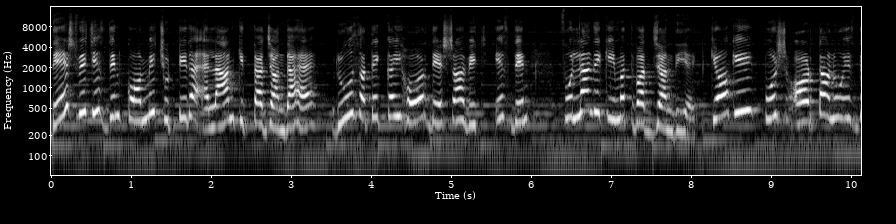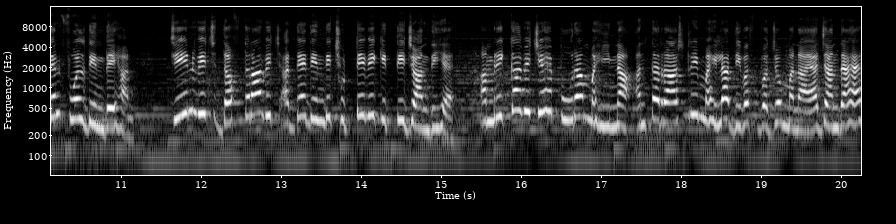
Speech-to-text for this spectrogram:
ਦੇਸ਼ ਵਿੱਚ ਇਸ ਦਿਨ ਕੌਮੀ ਛੁੱਟੀ ਦਾ ਐਲਾਨ ਕੀਤਾ ਜਾਂਦਾ ਹੈ। ਰੂਸ ਅਤੇ ਕਈ ਹੋਰ ਦੇਸ਼ਾਂ ਵਿੱਚ ਇਸ ਦਿਨ ਫੁੱਲਾਂ ਦੀ ਕੀਮਤ ਵੱਧ ਜਾਂਦੀ ਹੈ, ਕਿਉਂਕਿ ਪੁਰਸ਼ ਔਰਤਾਂ ਨੂੰ ਇਸ ਦਿਨ ਫੁੱਲ ਦਿੰਦੇ ਹਨ। ਚੀਨ ਵਿੱਚ ਦਫ਼ਤਰਾਂ ਵਿੱਚ ਅੱਧੇ ਦਿਨ ਦੀ ਛੁੱਟੀ ਵੀ ਕੀਤੀ ਜਾਂਦੀ ਹੈ। ਅਮਰੀਕਾ ਵਿੱਚ ਇਹ ਪੂਰਾ ਮਹੀਨਾ ਅੰਤਰਰਾਸ਼ਟਰੀ ਮਹਿਲਾ ਦਿਵਸ ਵਜੋਂ ਮਨਾਇਆ ਜਾਂਦਾ ਹੈ।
